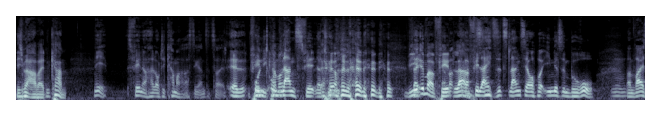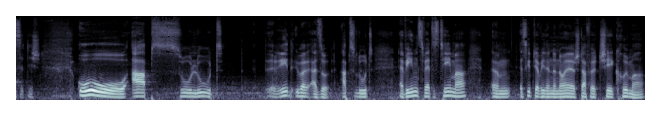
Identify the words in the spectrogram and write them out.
nicht mehr arbeiten kann. Nee. Es fehlen halt auch die Kameras die ganze Zeit. Äh, und, und Lanz fehlt natürlich. Wie Vielleicht- immer fehlt aber, Lanz. Aber vielleicht sitzt Lanz ja auch bei ihm jetzt im Büro. Man weiß es nicht. Oh, absolut. Red über, also absolut erwähnenswertes Thema. Ähm, es gibt ja wieder eine neue Staffel Che Krömer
